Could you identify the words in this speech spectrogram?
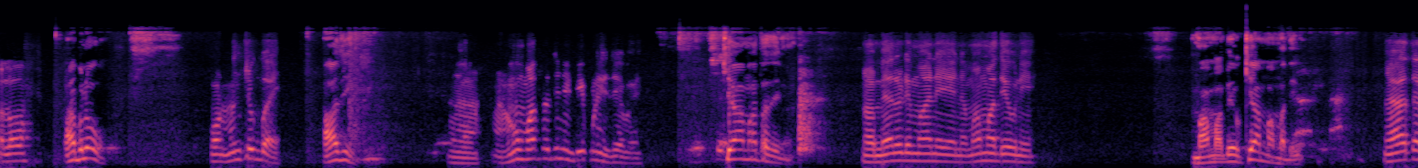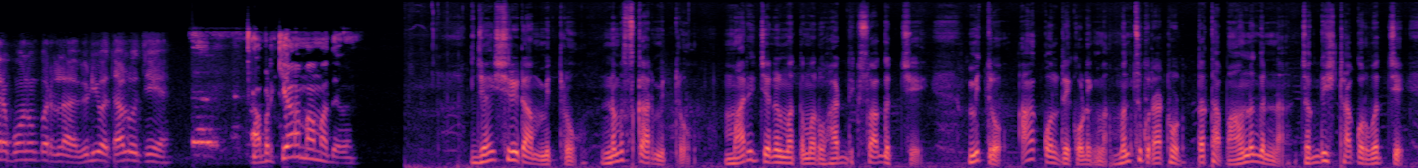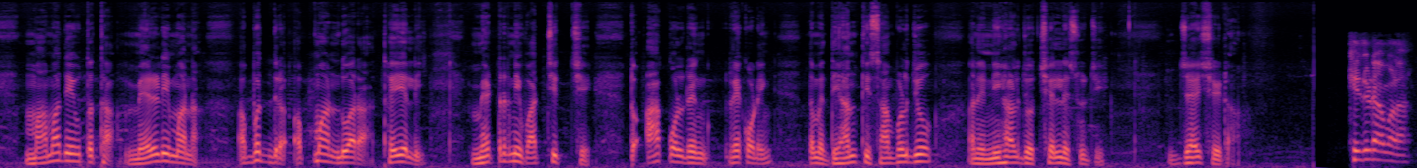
Hello. હા બોલો. કોણ? મનસુખભાઈ? હાજી. હા હા, હું માતાજીની ટિપ્પણી છે ભાઈ. ક્યાં માતાજીની? હા, મેલડી માની અને મામાદેવની. મામાદેવ ક્યાં મામાદેવ? હા અત્યારે ફોન ઉપર વીડિયો ચાલુ છે. આપણે ક્યાં મામાદેવ દેવ જય શ્રી રામ મિત્રો નમસ્કાર મિત્રો. મારી ચેનલમાં તમારું હાર્દિક સ્વાગત છે. મિત્રો આ કોલ રેકોર્ડિંગમાં મનસુખ રાઠોડ તથા ભાવનગરના જગદીશ ઠાકોર વચ્ચે મામાદેવ તથા મેરડીમાના અભદ્ર અપમાન દ્વારા થયેલી મેટરની વાતચીત છે. તો આ કોલ રે- રેકોર્ડિંગ તમે ધ્યાનથી સાંભળજો અને નિહાળજો છેલ્લે સુધી. જય શ્રી રામ. ખીજડાવાળા. વાળા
